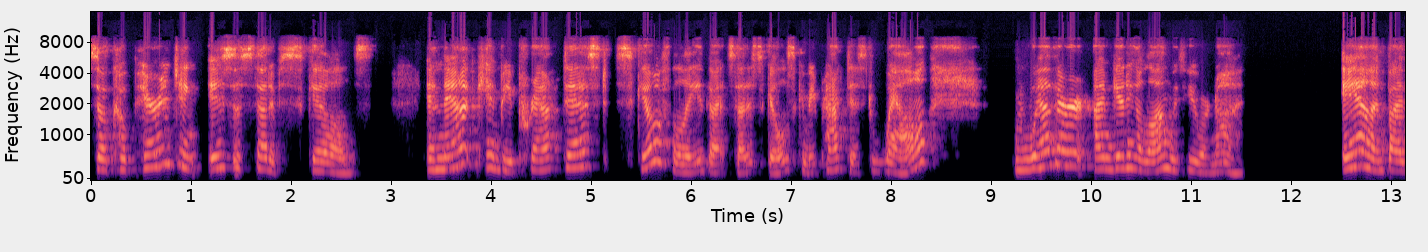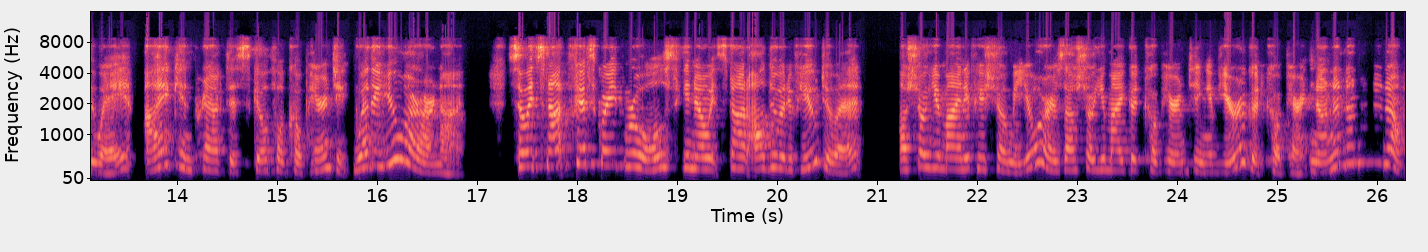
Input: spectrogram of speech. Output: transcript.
so, co parenting is a set of skills, and that can be practiced skillfully. That set of skills can be practiced well, whether I'm getting along with you or not. And by the way, I can practice skillful co parenting whether you are or not. So, it's not fifth grade rules. You know, it's not, I'll do it if you do it. I'll show you mine if you show me yours. I'll show you my good co parenting if you're a good co parent. No, no, no, no, no, no.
